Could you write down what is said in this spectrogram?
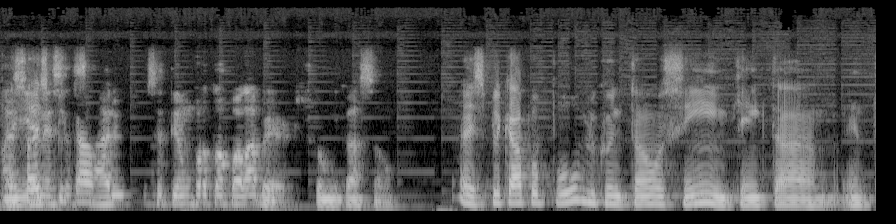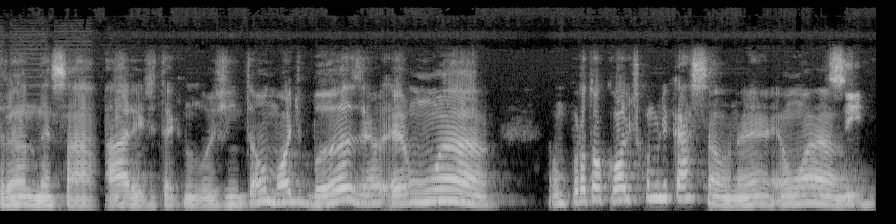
Aí é, é necessário que você tenha um protocolo aberto de comunicação. É, explicar para o público, então, assim, quem está entrando nessa área de tecnologia, então, o Modbus é, é, uma, é um protocolo de comunicação, né? É uma, Sim.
